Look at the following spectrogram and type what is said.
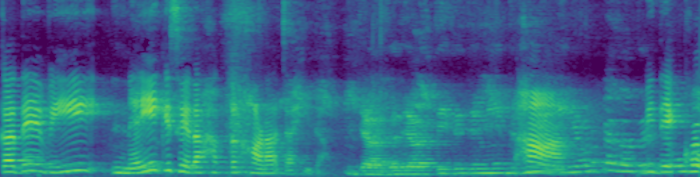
ਕਦੇ ਵੀ ਨਹੀਂ ਕਿਸੇ ਦਾ ਹੱਕ ਖਾਣਾ ਚਾਹੀਦਾ ਜ਼ਿਆਦਾ ਜਾਤੀ ਤੇ ਜ਼ਮੀਨ ਤੇ ਹਾਂ। ਜ਼ਮੀਨ ਉਹਨੂੰ ਪੈਦਾ ਤੇ ਵੀ ਦੇਖੋ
